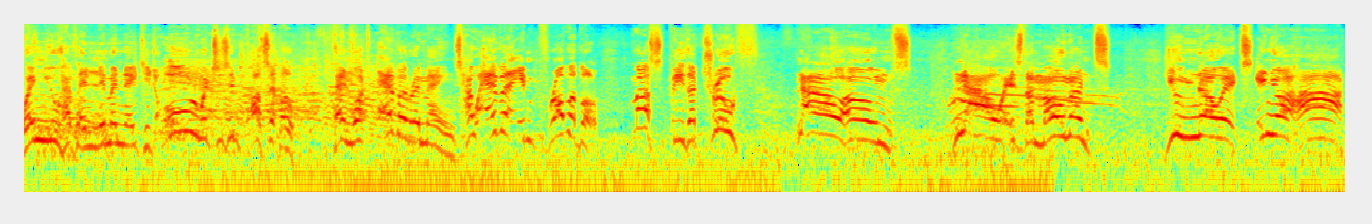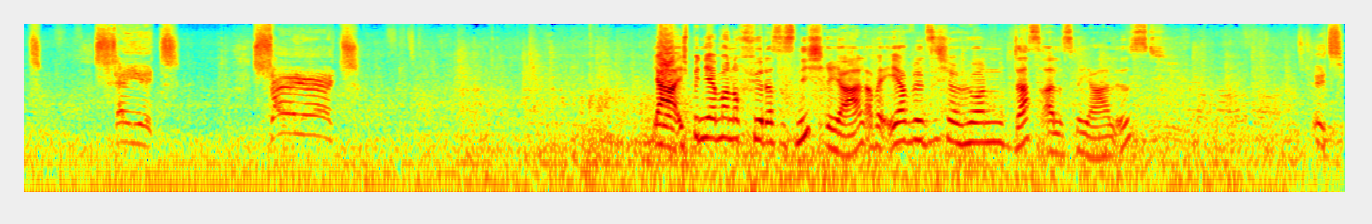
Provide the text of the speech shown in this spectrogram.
When you have eliminated all which is impossible, then whatever remains, however improbable, must be the truth! Now, Holmes! Now is the moment! You know it in your heart! Say it! Say it! Ja, ich bin ja immer noch für, dass es nicht real, aber er will sicher hören, dass alles real ist. It's.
